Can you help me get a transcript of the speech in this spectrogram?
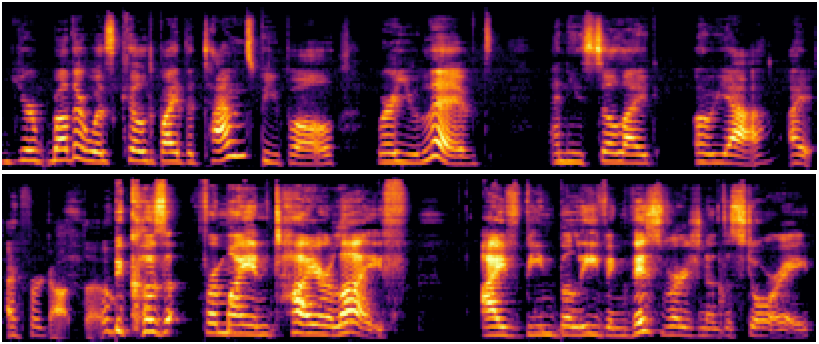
your mother was killed by the townspeople where you lived, and he's still like, "Oh yeah, I I forgot though." Because for my entire life, I've been believing this version of the story.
